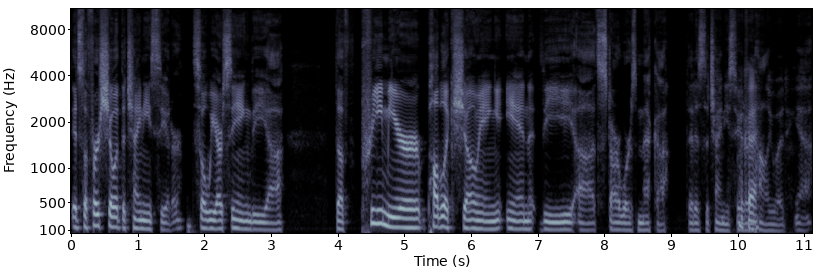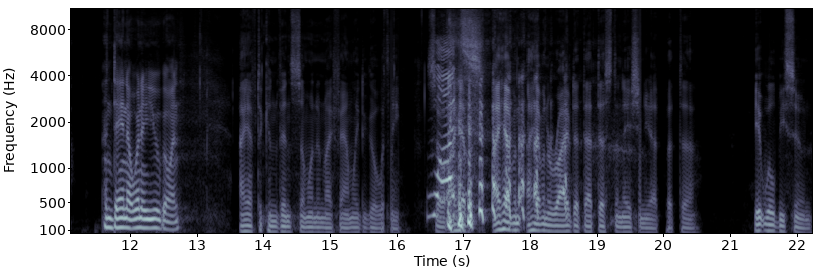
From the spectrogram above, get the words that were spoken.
It's the first show at the Chinese Theater. So we are seeing the uh, the premiere public showing in the uh, Star Wars Mecca. That is the Chinese Theater in Hollywood. Yeah. And Dana, when are you going? I have to convince someone in my family to go with me. So I, have, I haven't I haven't arrived at that destination yet, but uh, it will be soon.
